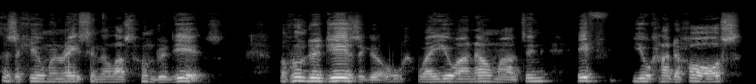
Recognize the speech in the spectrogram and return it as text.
as a human race in the last hundred years. A hundred years ago, where you are now, Martin, if you had a horse,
